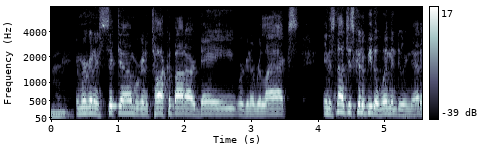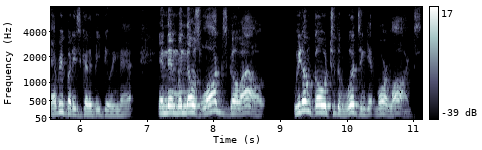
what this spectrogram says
Right. and we're going to sit down we're going to talk about our day we're going to relax. And it's not just going to be the women doing that everybody's going to be doing that. And then when those logs go out we don't go to the woods and get more logs.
